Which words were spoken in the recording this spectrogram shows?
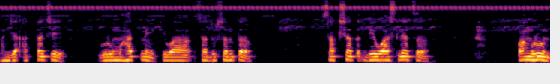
म्हणजे आत्ताचे गुरु महात्मे किंवा साधुसंत साक्षात देव असल्याचं पांघरून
